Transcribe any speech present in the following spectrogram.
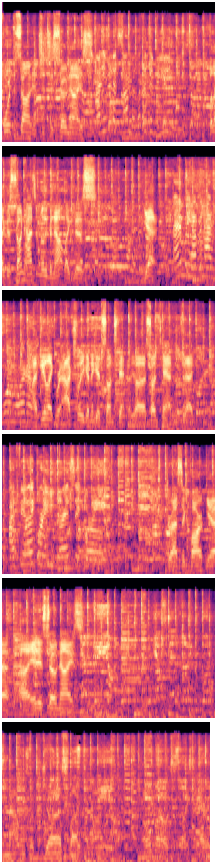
for the sun. It's just, just so nice. Not even a sun, but look at the views. But like the sun hasn't really been out like this yet. And we haven't had warm water. I feel like we're actually gonna get sun uh, suntan today. I feel like we're in Jurassic World. Jurassic Park, yeah. Uh, it is so nice. The mountains look just like Hawaii. Almost like very,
